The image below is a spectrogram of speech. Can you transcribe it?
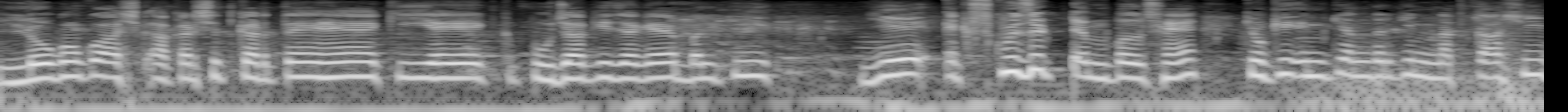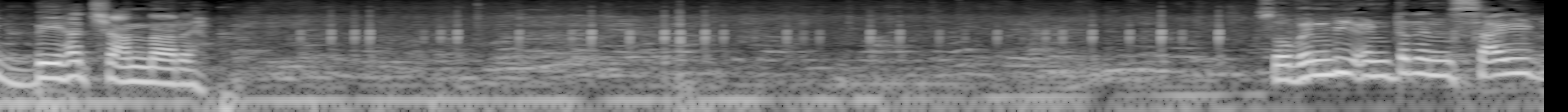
लोगों को आकर्षित करते हैं कि ये एक पूजा की जगह है बल्कि ये एक्सक्विजिट टेम्पल्स हैं क्योंकि इनके अंदर की नक्काशी बेहद शानदार है So when we enter inside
